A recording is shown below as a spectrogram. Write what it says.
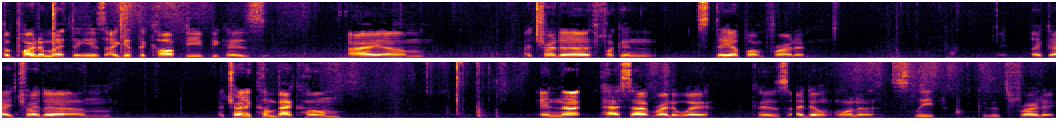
but part of my thing is I get the coffee because I um I try to fucking stay up on Friday. Like I try to um I try to come back home and not pass out right away because I don't want to sleep because it's Friday.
